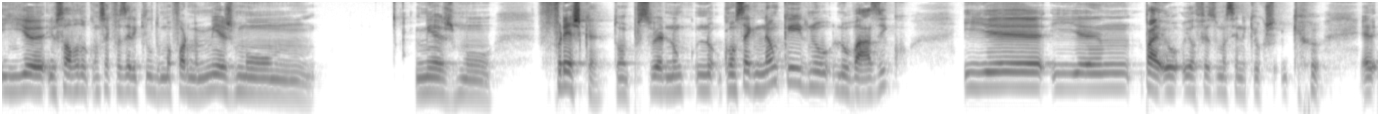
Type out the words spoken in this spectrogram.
e, uh, e o Salvador consegue fazer aquilo de uma forma mesmo mesmo fresca. Estão a perceber? Não, não, consegue não cair no, no básico. E, eh, e um, pá, eu, ele fez uma cena que eu. Que eu é,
